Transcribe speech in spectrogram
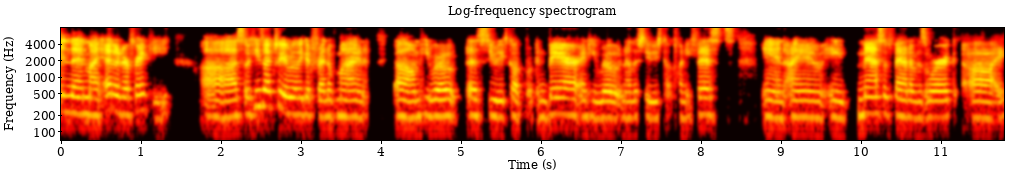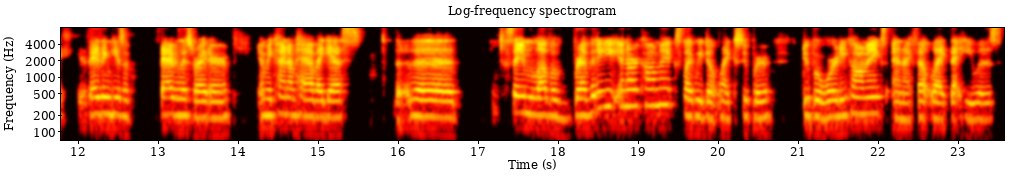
And then my editor, Frankee, uh, so he's actually a really good friend of mine. Um, he wrote a series called Broken Bear, and he wrote another series called Twenty Fists. And I am a massive fan of his work. Uh, I, I think he's a fabulous writer, and we kind of have, I guess, the, the same love of brevity in our comics. Like we don't like super duper wordy comics, and I felt like that he was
